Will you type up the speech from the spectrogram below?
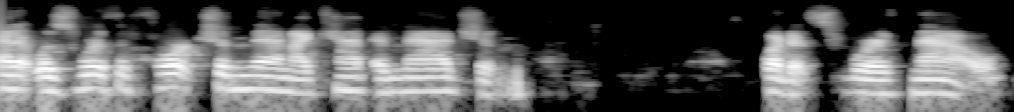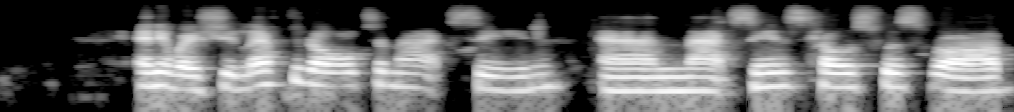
and it was worth a fortune then i can't imagine what it's worth now anyway, she left it all to Maxine, and Maxine's house was robbed,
